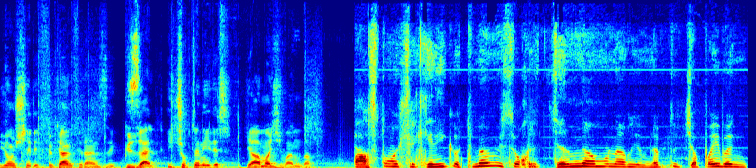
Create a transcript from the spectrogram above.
Ion Şerif, Gökhan Frenzi. Güzel. Hiç çoktan iyidir. Yağmacı Vandal. baston şekeri götüme mi sokuyor? Canım ya amına koyayım. Laptop çapayı ben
